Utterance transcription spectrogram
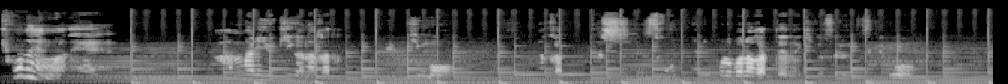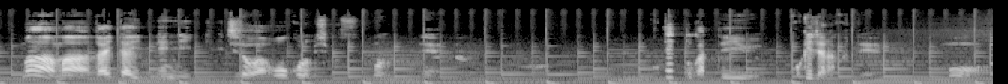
去年はね、あんまり雪がなかった、雪もなかったし、そんなに転ばなかったような気がするんですけど、まあまあ、だいたい年に一度は大転びします。もうね、コテとかっていう苔じゃなくて、もう、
